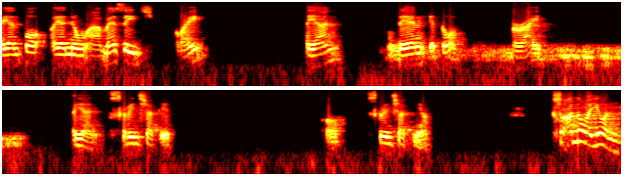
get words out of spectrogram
ayan po, ayan yung ah, message. Okay? Ayan. Then, ito. Alright? Ayan, screenshot it. Oh, screenshot niya. So ano ngayon?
